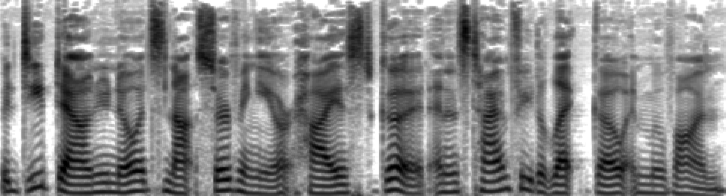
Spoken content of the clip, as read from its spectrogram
but deep down you know it's not serving your highest good, and it's time for you to let go and move on.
